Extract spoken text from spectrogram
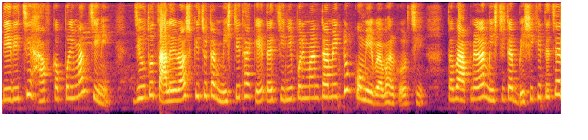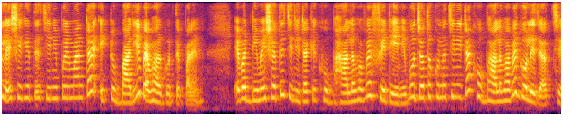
দিয়ে দিচ্ছি হাফ কাপ পরিমাণ চিনি। যেহেতু তালের রস কিছুটা মিষ্টি থাকে, তাই চিনি পরিমাণটা আমি একটু কমিয়ে ব্যবহার করছি। তবে আপনারা মিষ্টিটা বেশি খেতে চাইলে সেক্ষেত্রে চিনি পরিমাণটা একটু বাড়িয়ে ব্যবহার করতে পারেন। এবার ডিমের সাথে চিনিটাকে খুব ভালোভাবে ফেটিয়ে নিব, যতক্ষণ না চিনিটা খুব ভালোভাবে গলে যাচ্ছে।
